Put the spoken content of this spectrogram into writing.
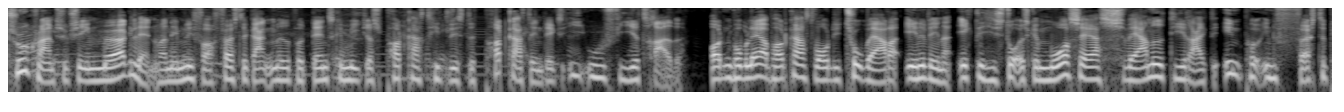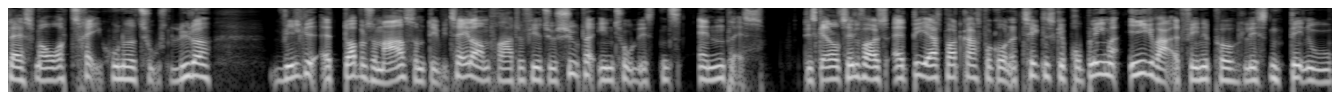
True Crime-succesen Mørkeland var nemlig for første gang med på danske mediers podcast-hitliste Podcast Index i uge 34. Og den populære podcast, hvor de to værter indevender ægte historiske morsager, sværmede direkte ind på en førsteplads med over 300.000 lyttere, hvilket er dobbelt så meget som det, vi taler om fra Radio 24 der indtog listens anden plads. Det skal dog tilføjes, at DR's podcast på grund af tekniske problemer ikke var at finde på listen den uge.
